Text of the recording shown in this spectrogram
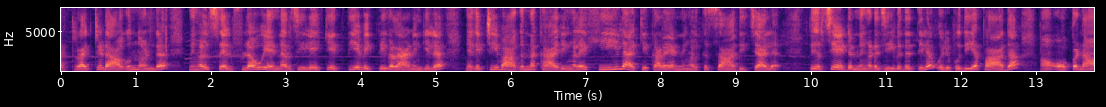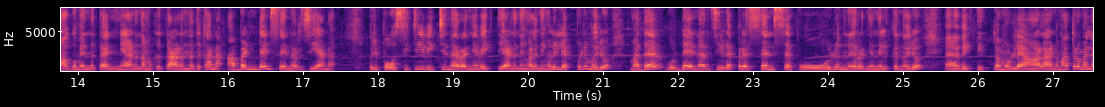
അട്രാക്റ്റഡ് ആകുന്നുണ്ട്. നിങ്ങൾ സെൽഫ് ലവ് എനർജിയിലേക്ക് എത്തിയ വ്യക്തികളാണെങ്കിൽ നെഗറ്റീവ് ആകുന്ന കാര്യങ്ങളെ ഹീലാക്കി കളയാൻ നിങ്ങൾക്ക് സാധിച്ചാൽ തീർച്ചയായിട്ടും നിങ്ങളുടെ ജീവിതത്തിൽ ഒരു പുതിയ പാത ഓപ്പൺ ആകുമെന്ന് തന്നെയാണ് നമുക്ക് കാണുന്നത്. കാരണം അബണ്ടൻസ് എനർജിയാണ് ഒരു പോസിറ്റിവിറ്റി നിറഞ്ഞ വ്യക്തിയാണ് നിങ്ങൾ. നിങ്ങളിൽ എപ്പോഴും ഒരു മദർ ഗുഡ് എനർജിയുടെ പ്രസൻസ് എപ്പോഴും നിറഞ്ഞു നിൽക്കുന്ന ഒരു വ്യക്തിത്വമുള്ള ആളാണ്. മാത്രമല്ല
